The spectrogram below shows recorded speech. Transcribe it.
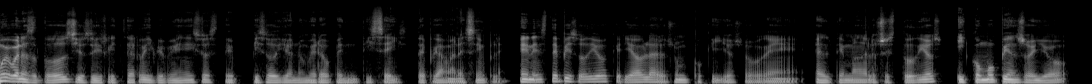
Muy buenas a todos, yo soy Richard y bienvenidos a este episodio número 26 de es Simple. En este episodio quería hablaros un poquillo sobre el tema de los estudios y cómo pienso yo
